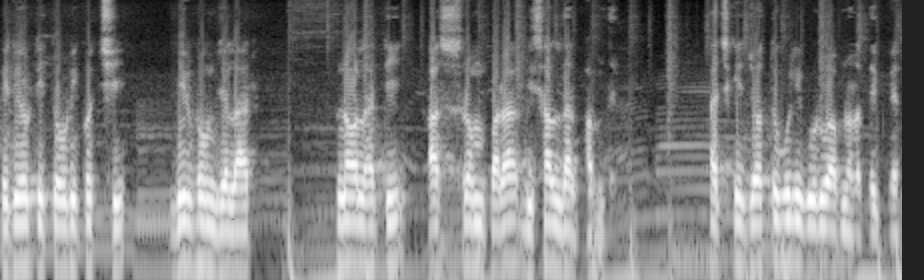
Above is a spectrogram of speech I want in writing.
ভিডিওটি তৈরি করছি বীরভূম জেলার নলহাটি আশ্রমপাড়া বিশালদার ফার্ম থেকে। আজকে যতগুলি গরু আপনারা দেখবেন,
